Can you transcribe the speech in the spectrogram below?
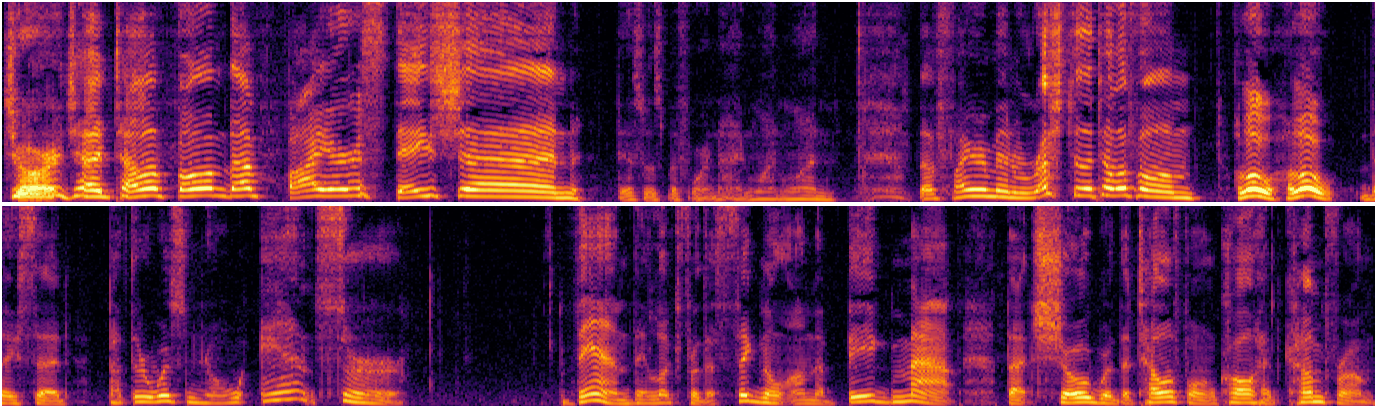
George had telephoned the fire station. This was before 911. The firemen rushed to the telephone. Hello, hello, they said, but there was no answer. Then they looked for the signal on the big map that showed where the telephone call had come from.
